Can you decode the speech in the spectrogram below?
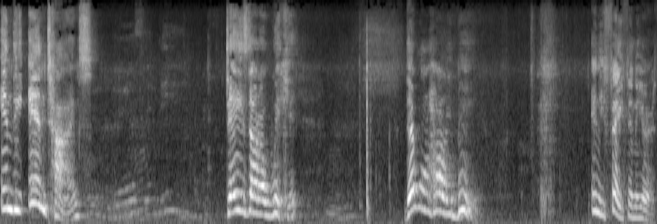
in the end times, days that are wicked, there won't hardly be any faith in the earth.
